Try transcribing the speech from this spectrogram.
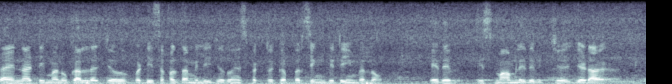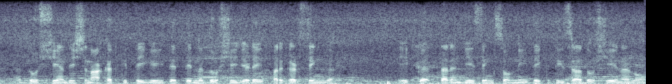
ਤਾਂ ਇਹਨਾਂ ਟੀਮਾਂ ਨੂੰ ਕੱਲ ਜੋ ਵੱਡੀ ਸਫਲਤਾ ਮਿਲੀ ਜਦੋਂ ਇੰਸਪੈਕਟਰ ਗੱਬਰ ਸਿੰਘ ਦੀ ਟੀਮ ਵੱਲੋਂ ਇਹਦੇ, ਇਸ ਮਾਮਲੇ ਦੇ ਵਿੱਚ ਜਿਹੜਾ ਦੋਸ਼ੀਆਂ ਦੀ ਸ਼ਨਾਖਤ ਕੀਤੀ ਗਈ ਤੇ ਤਿੰਨ ਦੋਸ਼ੀ ਜਿਹੜੇ ਪ੍ਰਗਟ ਸਿੰਘ ਇੱਕ ਤਰਨਜੀਤ ਸਿੰਘ ਸੋਨੀ ਤੇ ਇੱਕ ਤੀਸਰਾ ਦੋਸ਼ੀ ਇਹਨਾਂ ਨੂੰ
